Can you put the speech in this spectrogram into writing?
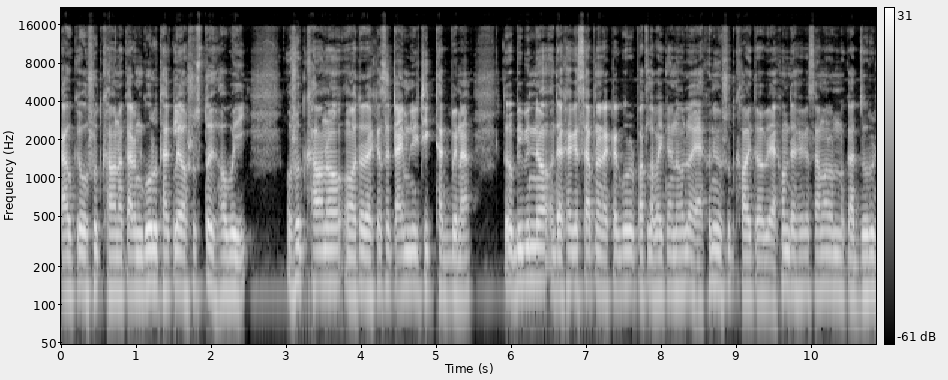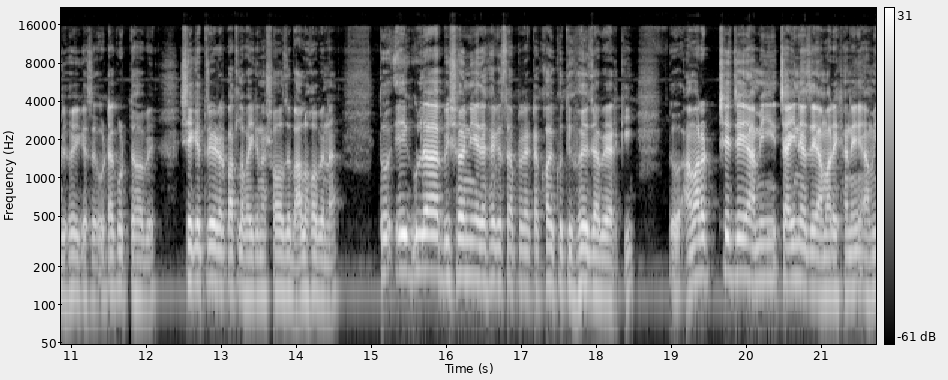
কাউকে ওষুধ খাওয়ানো, কারণ গরু থাকলে অসুস্থই হবেই। ওষুধ খাওয়ানো হয়তো দেখা গেছে টাইমলি ঠিক থাকবে না। তো বিভিন্ন দেখা গেছে আপনার একটা গরুর পাতলা পায়খানা হলো, এখনই ওষুধ খাওয়াইতে হবে। এখন দেখা গেছে আমার অন্য কাজ জরুরি হয়ে গেছে, ওটা করতে হবে। সেক্ষেত্রে এটার পাতলা পায়খানা সহজে ভালো হবে না। তো এইগুলা বিষয় নিয়ে দেখা গেছে আপনার একটা ক্ষয়ক্ষতি হয়ে যাবে আর কি তো আমার হচ্ছে যে আমি চাই না যে আমার এখানে আমি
